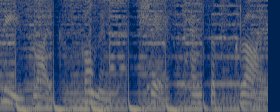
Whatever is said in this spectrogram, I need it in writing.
Please like, comment, share, and subscribe.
